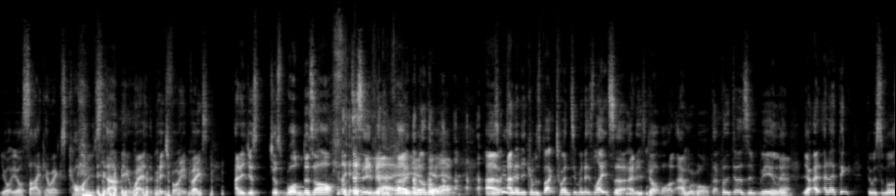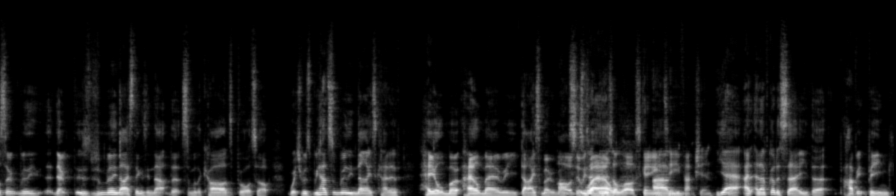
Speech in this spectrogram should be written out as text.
your your psycho ex con who's stabbing away at the pitchfork. It breaks, and he just just wanders off to see if he can find another one. Um, and then he comes back twenty minutes later, and he's got one, and we're all dead. But it doesn't really. Yeah. Yeah, and, and I think there was some also really no, there was some really nice things in that that some of the cards brought up, which was we had some really nice kind of hail Mo- hail mary dice moments Oh, as there was, well. there was a lot of skinny Um, teeth action. Yeah, and, and I've got to say that having being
